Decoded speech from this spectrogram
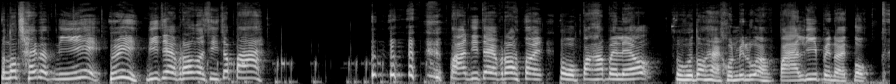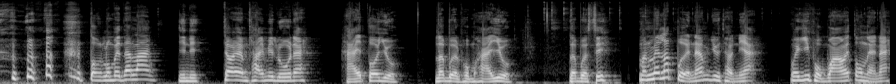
มันต้องใช้แบบนี้ เฮ้ย ดีใจเราหน่อยสิเจ้าปลาปลาดีใจเราหน่อย โอ้ปลาไปแล้ว โอ้ต้องหาคนไม่รู้อะปลารีบไปหน่อยตก ตกลงไปด้านล่าง นี่นี่เจ้าแอมไทยไม่รู้นะ หายตัวอยู่ ระเบิดผมหายอยู่ ระเบิดสิ มันไม่ระเบิดนะมันอยู่แถวเนี้ย มื่อกี้ผมวางไว้ตรงไหนนะ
